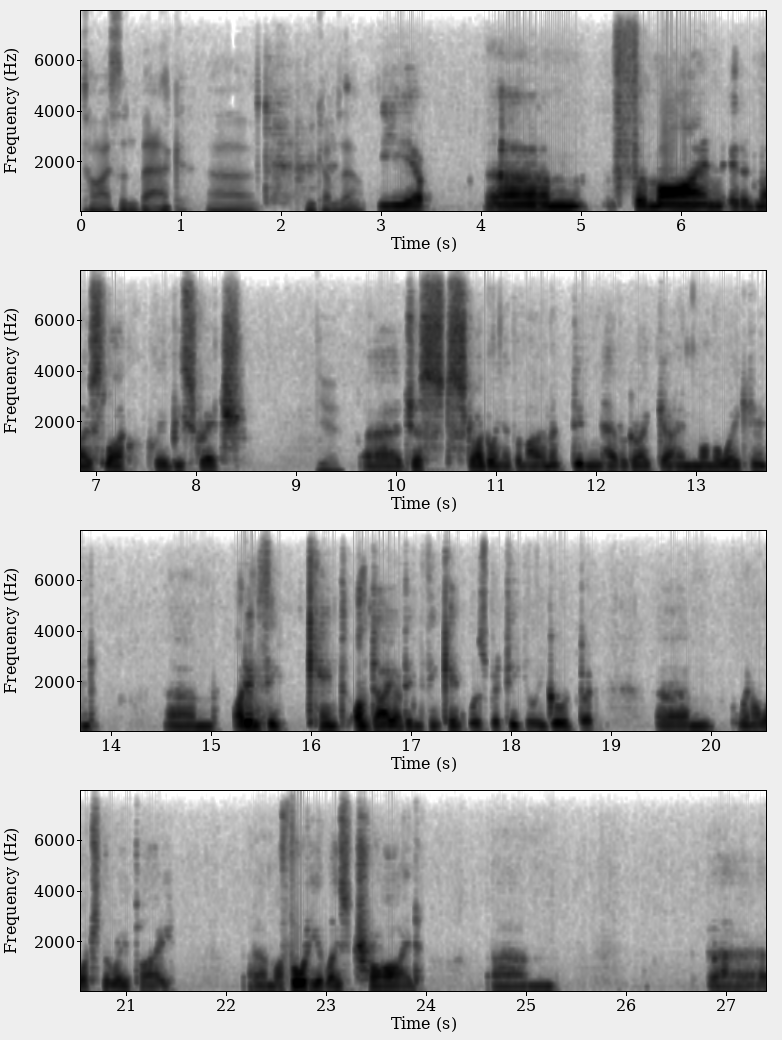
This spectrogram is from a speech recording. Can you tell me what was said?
Tyson back. Uh, who comes out? Yep. Um, for mine, it'd most likely be Stretch. Yeah. Uh, just struggling at the moment. Didn't have a great game on the weekend. Um, I didn't think Kent on the day. I didn't think Kent was particularly good, but um, when I watched the replay, um, I thought he at least tried. Um, uh,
